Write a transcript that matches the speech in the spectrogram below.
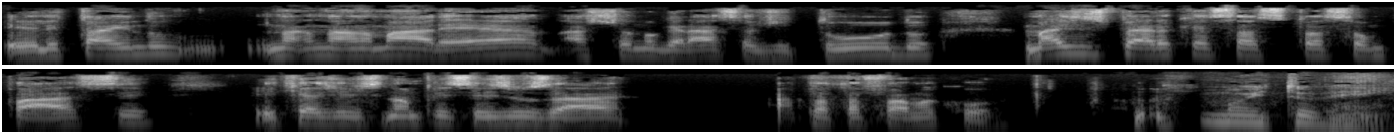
Ele está indo na, na, maré, achando graça de tudo, mas espero que essa situação passe e que a gente não precise usar a plataforma Cu. Muito bem.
